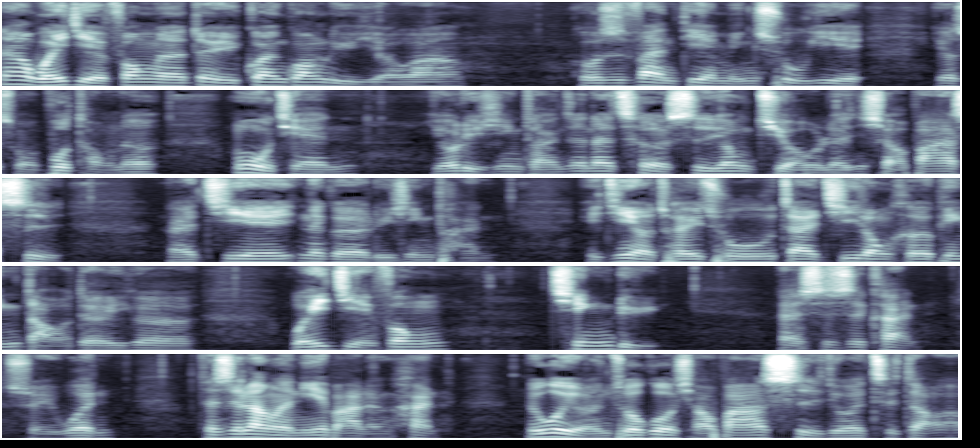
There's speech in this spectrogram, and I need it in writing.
那维解封呢？对于观光旅游啊，或是饭店、民宿业有什么不同呢？目前有旅行团正在测试用九人小巴士来接那个旅行团，已经有推出在基隆和平岛的一个维解封轻旅来试试看水温，但是让人捏把冷汗。如果有人坐过小巴士，就会知道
